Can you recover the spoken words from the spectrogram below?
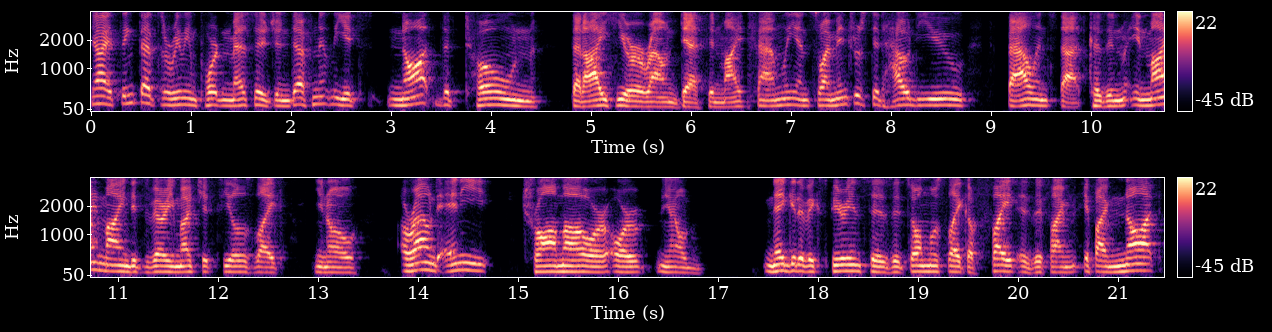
Yeah, I think that's a really important message, and definitely it's not the tone that I hear around death in my family, and so I'm interested. How do you balance that? Because in in my mind, it's very much it feels like you know around any trauma or or you know negative experiences it's almost like a fight as if i'm if i'm not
